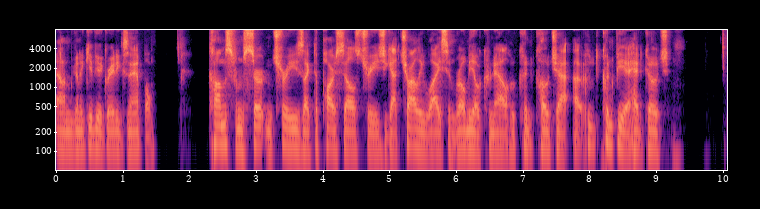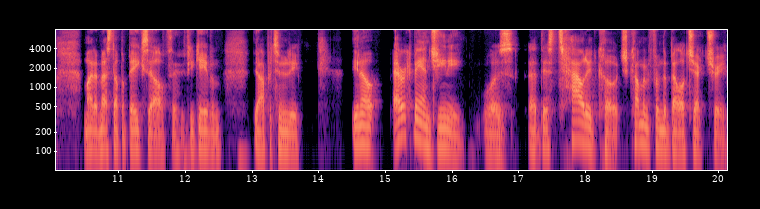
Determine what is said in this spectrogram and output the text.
and I'm going to give you a great example, comes from certain trees like the Parcells trees. You got Charlie Weis and Romeo Crennel who couldn't coach, at, uh, who couldn't be a head coach. Might have messed up a bake sale if, if you gave him the opportunity. You know, Eric Mangini was uh, this touted coach coming from the Belichick tree.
